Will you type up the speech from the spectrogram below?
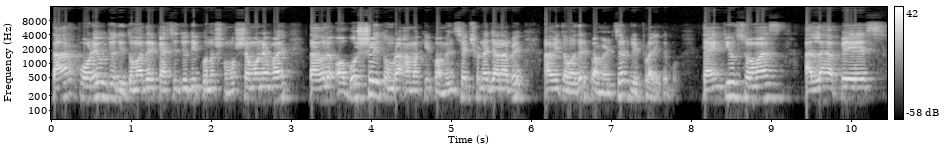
তারপরেও যদি তোমাদের কাছে যদি কোনো সমস্যা মনে হয়, তাহলে অবশ্যই তোমরা আমাকে কমেন্ট সেকশনে জানাবে, আমি তোমাদের কমেন্টসের রিপ্লাই দেবো। থ্যাংক ইউ সো মাচ আল্লাহ হাফেজ।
